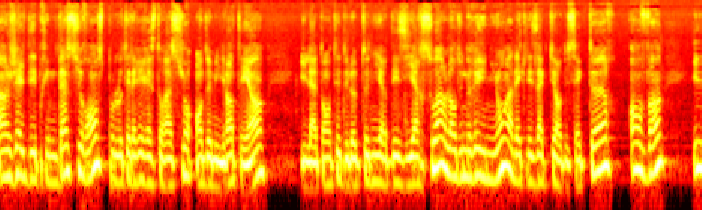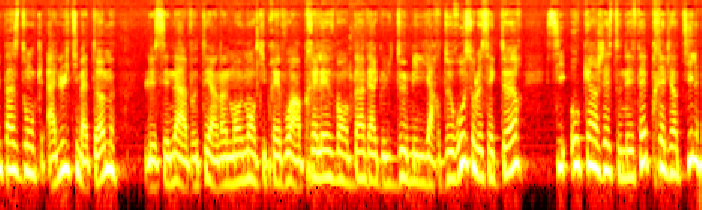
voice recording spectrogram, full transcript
un gel des primes d'assurance pour l'hôtellerie-restauration en 2021. Il a tenté de l'obtenir dès hier soir lors d'une réunion avec les acteurs du secteur. En vain, il passe donc à l'ultimatum. Le Sénat a voté un amendement qui prévoit un prélèvement d'1,2 milliard d'euros sur le secteur. Si aucun geste n'est fait, prévient-il,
